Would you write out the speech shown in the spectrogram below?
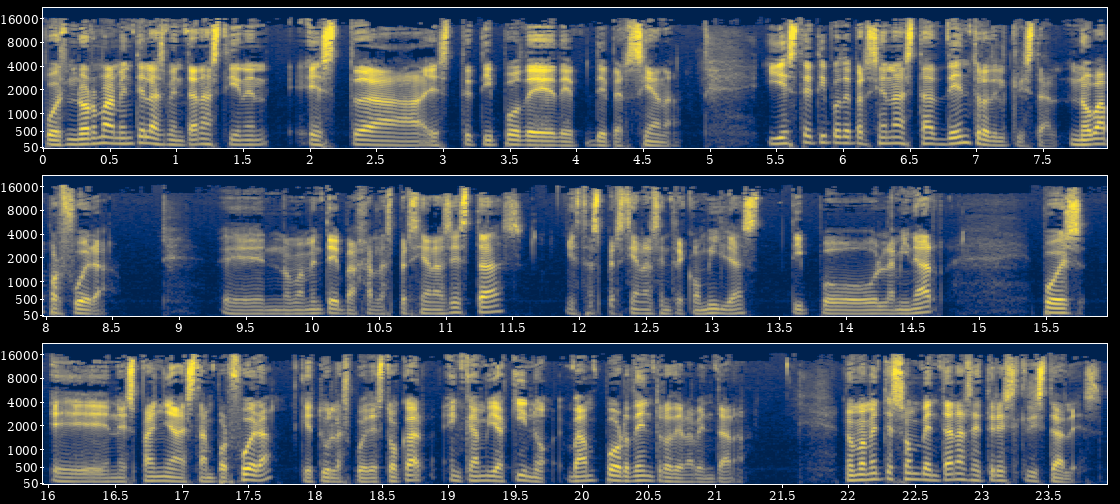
Pues normalmente las ventanas tienen esta, este tipo de persiana. Y este tipo de persiana está dentro del cristal, no va por fuera. Eh, normalmente bajan las persianas estas, y estas persianas entre comillas, tipo laminar, pues en España están por fuera, que tú las puedes tocar, en cambio aquí no, van por dentro de la ventana. Normalmente son ventanas de tres cristales.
